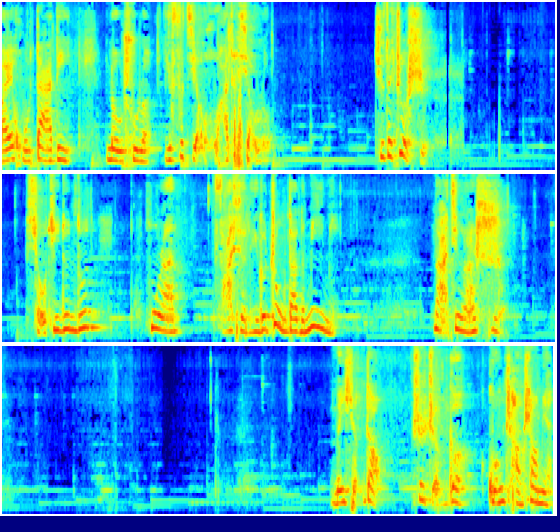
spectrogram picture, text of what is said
白虎大帝露出了一副狡猾的笑容。就在这时，小鸡墩墩忽然发现了一个重大的秘密，那竟然是没想到，这整个广场上面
